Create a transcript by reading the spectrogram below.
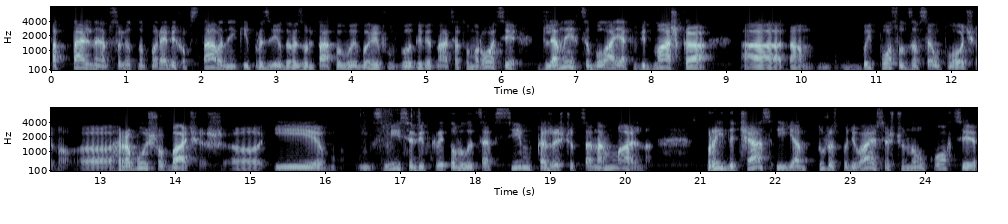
фатальний абсолютно перебіг обставин, який призвів до результату виборів в 2019 році. Для них це була як відмашка а, там бий посуд за все уплочено, е, грабуй, що бачиш, е, і смійся відкрито в лице всім, кажи, що це нормально. Прийде час, і я дуже сподіваюся, що науковці.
